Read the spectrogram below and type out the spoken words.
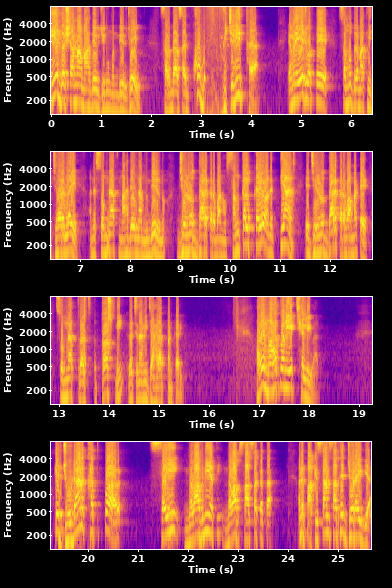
એ દશામાં મહાદેવજીનું મંદિર જોઈ સરદાર સાહેબ ખૂબ વિચલિત થયા. એમણે એ જ વખતે સમુદ્રમાંથી જળ લઈ અને સોમનાથ મહાદેવના મંદિરનો જીર્ણોદ્ધાર કરવાનો સંકલ્પ કર્યો અને ત્યાં જ એ જીર્ણોદ્ધાર કરવા માટે સોમનાથ ટ્રસ્ટ- ટ્રસ્ટની રચનાની જાહેરાત પણ કરી. હવે મહત્વની એક છેલ્લી વાત, કે જોડાણ ખત પર સહી નવાબની હતી, નવાબ શાસક હતા અને પાકિસ્તાન સાથે જ જોડાઈ ગયા.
